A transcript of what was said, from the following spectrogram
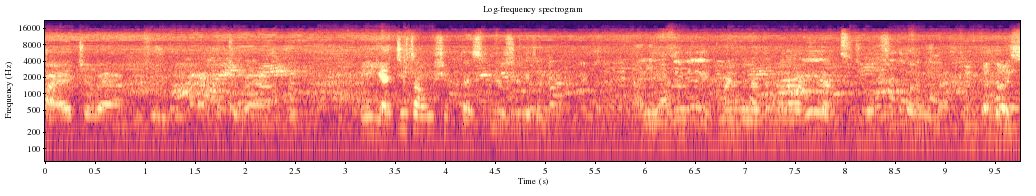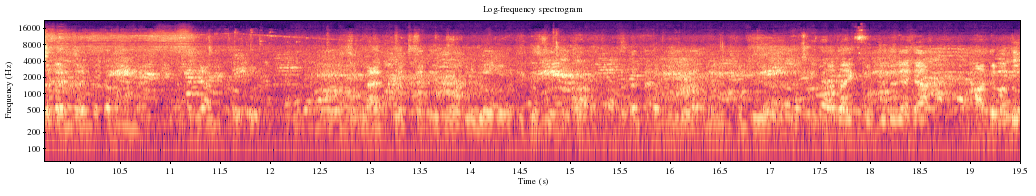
पायाचे व्यायाम पाठाचे व्यायाम हे याचीच आवश्यकता आहे सिनियर सिटीजन आणि या जर ट्रीटमेंट दिला तर मला वाटतं त्यांचं जीवन सुंदर होईल पण कसं असतं त्यांचं त्यांचं कसं म्हणणं आहे की हे आम्ही करतो लॅब क्लबसाठी बोललो होतो ते बोललो होतो तर त्यांचं कमी बोललो आपण नवीन कोणती गरज आहे. आता एक कुठली तरी अशा माध्यमातून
